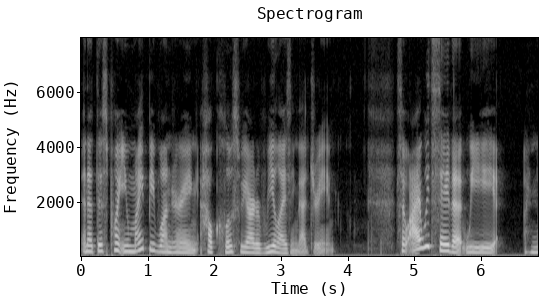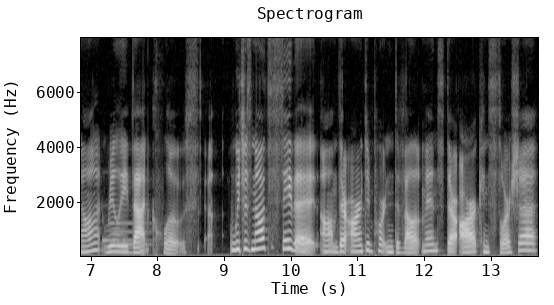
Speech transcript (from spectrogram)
And at this point, you might be wondering how close we are to realizing that dream. So I would say that we are not really that close which is not to say that um, there aren't important developments. There are consortia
